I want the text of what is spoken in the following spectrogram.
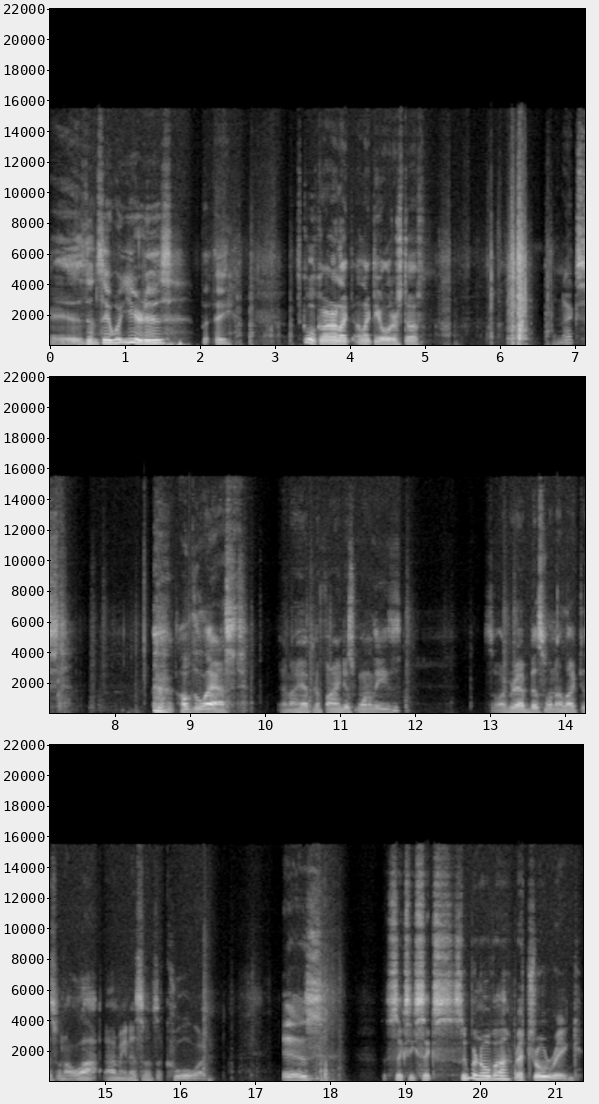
It doesn't say what year it is, but hey, it's a cool car. I like I like the older stuff next of the last, and I happen to find just one of these. So I grabbed this one. I like this one a lot. I mean, this one's a cool one. Is the 66 Supernova Retro Rig.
